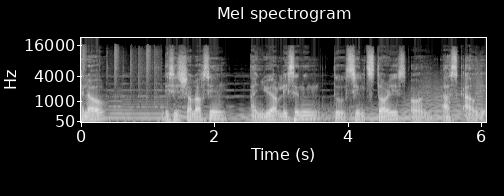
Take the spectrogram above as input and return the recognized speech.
Hello, this is Shall Ocin, and you are listening to Synth Stories on Ask Audio.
